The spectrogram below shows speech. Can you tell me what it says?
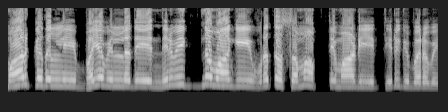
ಮಾರ್ಗದಲ್ಲಿ ಭಯವಿಲ್ಲದೆ ನಿರ್ವಿಘ್ನವಾಗಿ ವ್ರತ ಸಮಾಪ್ತಿ ಮಾಡಿ ತಿರುಗಿ ಬರುವೆ.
